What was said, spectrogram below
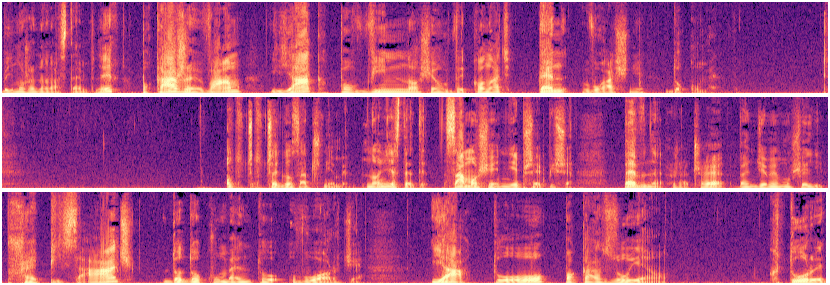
być może na następnych, pokażę Wam, jak powinno się wykonać ten właśnie dokument. Od czego zaczniemy? No niestety, samo się nie przepisze pewne rzeczy będziemy musieli przepisać do dokumentu w Wordzie. Ja tu pokazuję, który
